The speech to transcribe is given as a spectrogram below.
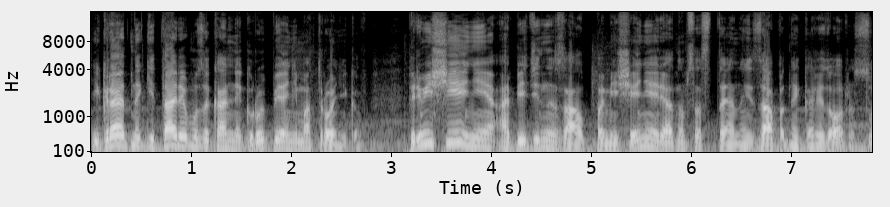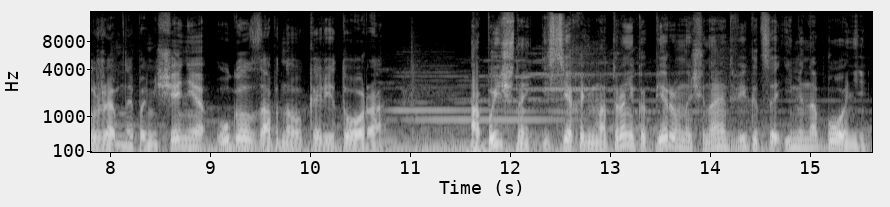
Играет на гитаре в музыкальной группе аниматроников. Перемещение, обеденный зал, помещение рядом со сценой, западный коридор, служебное помещение, угол западного коридора. Обычно из всех аниматроников первым начинает двигаться именно Бонни,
